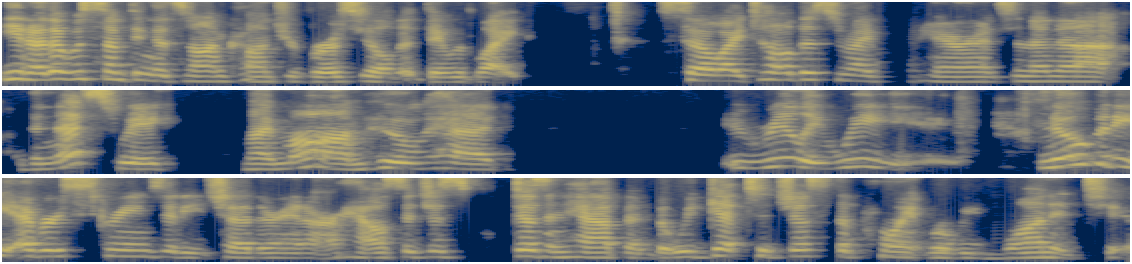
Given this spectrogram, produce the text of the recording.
you know, that was something that's non-controversial that they would like. So I told this to my parents, and then uh, the next week, my mom, who had really we nobody ever screams at each other in our house. It just doesn't happen. But we get to just the point where we wanted to,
